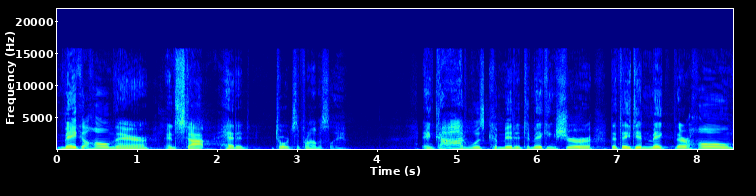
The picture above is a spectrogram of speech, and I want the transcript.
make a home there, and stop headed towards the promised land. And God was committed to making sure that they didn't make their home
